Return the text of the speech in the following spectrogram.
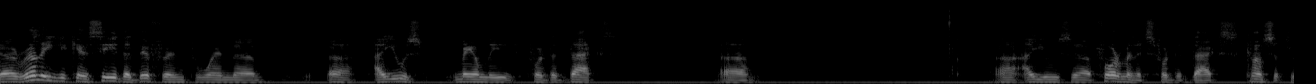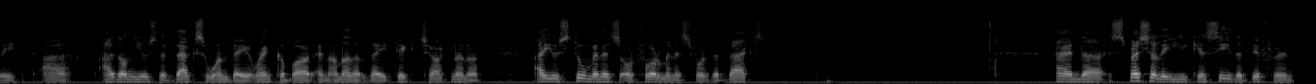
uh, really you can see the difference when um, uh, I use mainly for the DAX. Um, uh, I use uh, four minutes for the DAX constantly. Uh, I don't use the DAX one day, Renko bar, and another day tick chart. No, no. I use two minutes or four minutes for the DAX. And uh, especially you can see the different.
